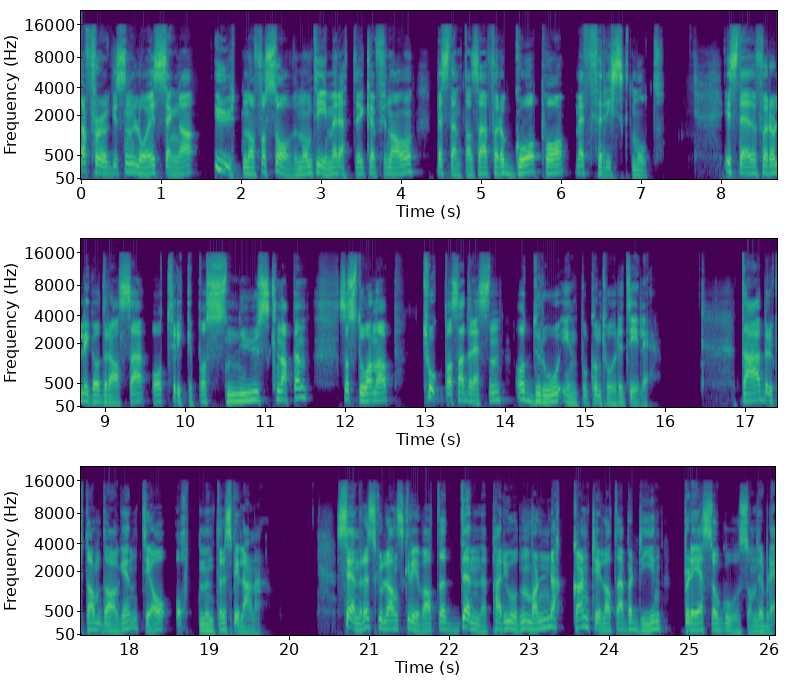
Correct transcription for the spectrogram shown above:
Da Ferguson lå i senga uten å få sove noen timer etter cupfinalen, bestemte han seg for å gå på med friskt mot. I stedet for å ligge og dra seg og trykke på snus-knappen, så sto han opp, tok på seg dressen og dro inn på kontoret tidlig. Der brukte han dagen til å oppmuntre spillerne. Senere skulle han skrive at denne perioden var nøkkelen til at Aberdeen ble så gode som de ble.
